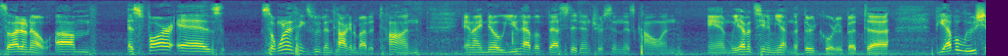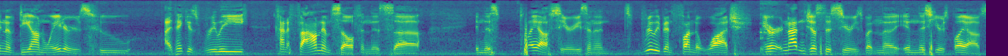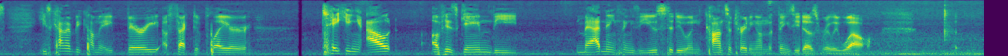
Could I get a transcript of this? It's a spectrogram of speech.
So I don't know. Um, as far as so, one of the things we've been talking about a ton, and I know you have a vested interest in this, Colin, and we haven't seen him yet in the third quarter, but uh, the evolution of Dion Waiters, who I think has really kind of found himself in this uh, in this playoff series, and it's really been fun to watch. Or not in just this series, but in the in this year's playoffs, he's kind of become a very effective player, taking out of his game the maddening things he used to do and concentrating on the things he does really well.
